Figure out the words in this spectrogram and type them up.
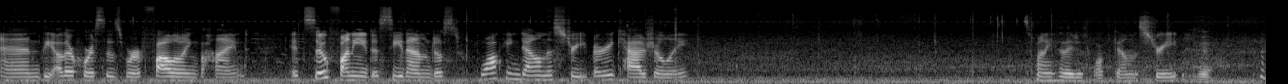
and the other horses were following behind. It's so funny to see them just walking down the street very casually. It's funny how they just walk down the street. Yeah.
